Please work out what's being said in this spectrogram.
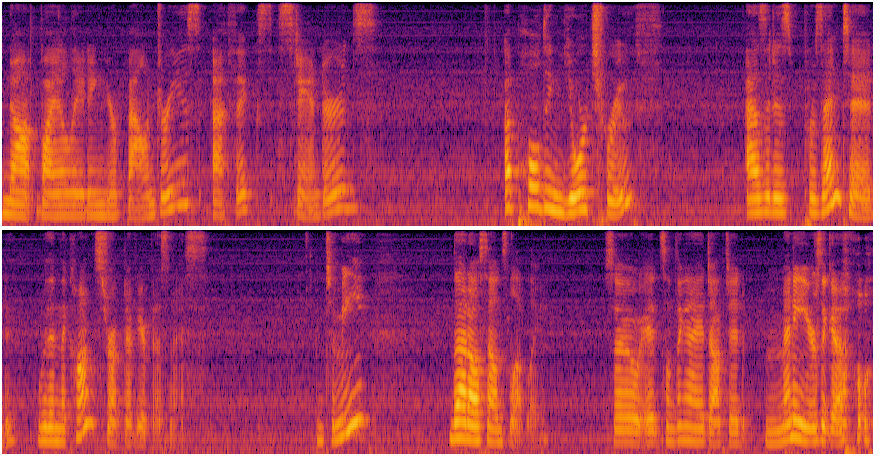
not violating your boundaries, ethics, standards, upholding your truth as it is presented within the construct of your business. And to me, that all sounds lovely. So it's something I adopted many years ago.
